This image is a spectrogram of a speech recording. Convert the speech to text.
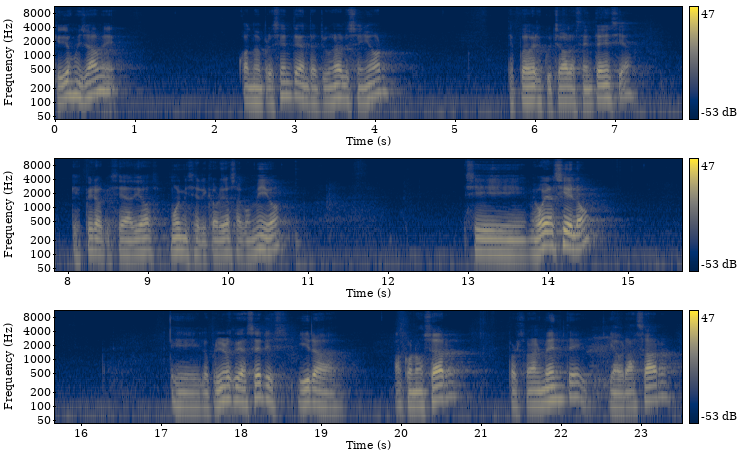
Dios me llame, cuando me presente ante el tribunal del Señor, después de haber escuchado la sentencia, que espero que sea Dios muy misericordiosa conmigo, si me voy al cielo, eh, lo primero que voy a hacer es ir a, a conocer personalmente y abrazar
